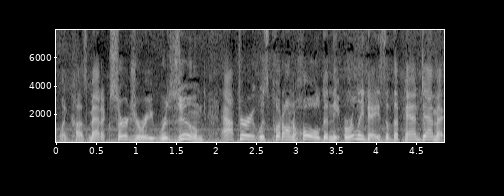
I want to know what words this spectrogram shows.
when cosmetic surgery resumed after it was put on hold in the early days of the pandemic.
